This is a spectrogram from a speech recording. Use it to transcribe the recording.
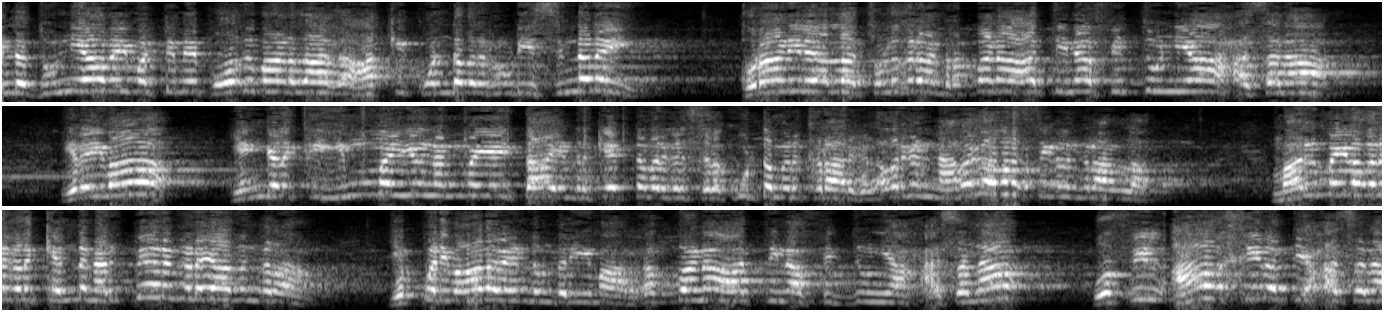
இந்த துன்யாவை மட்டுமே போதுமானதாக ஆக்கி கொண்டவர்களுடைய சிந்தனை குரானிலே அல்லாஹ் சொல்லுகிறான் ரப்பனா ஆத்தினா ஃபித் துன்யா ஹசனா. இறைவா எங்களுக்கு இம்மையில் நன்மையை தா என்று கேட்டவர்கள் சில கூட்டம் இருக்கிறார்கள். அவர்கள் நரகவாசிகள் மறுமையில் அவர்களுக்கு எந்த நற்பேரும் கிடையாதுங்கிறான். எப்படி வாழ வேண்டும் தெரியுமா? ரப்பனா ஆத்தினா ஃபித் துன்யா ஹசனா ஒஃபில் ஆஹிரத்தி ஹசனா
